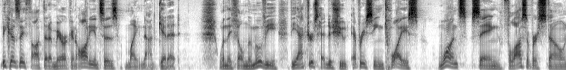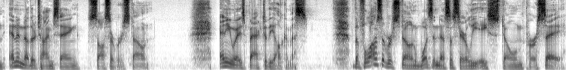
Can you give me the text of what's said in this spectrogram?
because they thought that American audiences might not get it. When they filmed the movie, the actors had to shoot every scene twice, once saying Philosopher's Stone and another time saying Sorcerer's Stone. Anyways, back to the alchemists. The Philosopher's Stone wasn't necessarily a stone per se.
